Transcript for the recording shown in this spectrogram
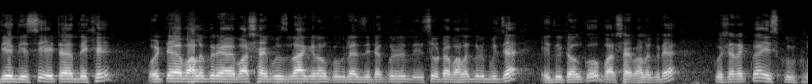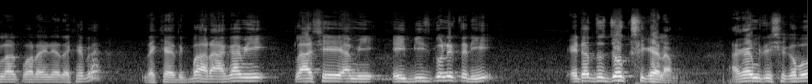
দিয়ে দিয়েছি। এটা দেখে ওইটা ভালো করে বাসায় বুঝবা, আগের অঙ্কগুলো যেটা করে দিয়েছি ওটা ভালো করে বুঝা, এই দুটো অঙ্ক বাসায় ভালো করে কষা রাখবা, স্কুল খোলার পর আইনে দেখাবে দেখায় দেখবা। আর আগামী ক্লাসে আমি এই বীজগণিতেরই এটা তো যোগ শিখালাম। আগামীতে শেখাবো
